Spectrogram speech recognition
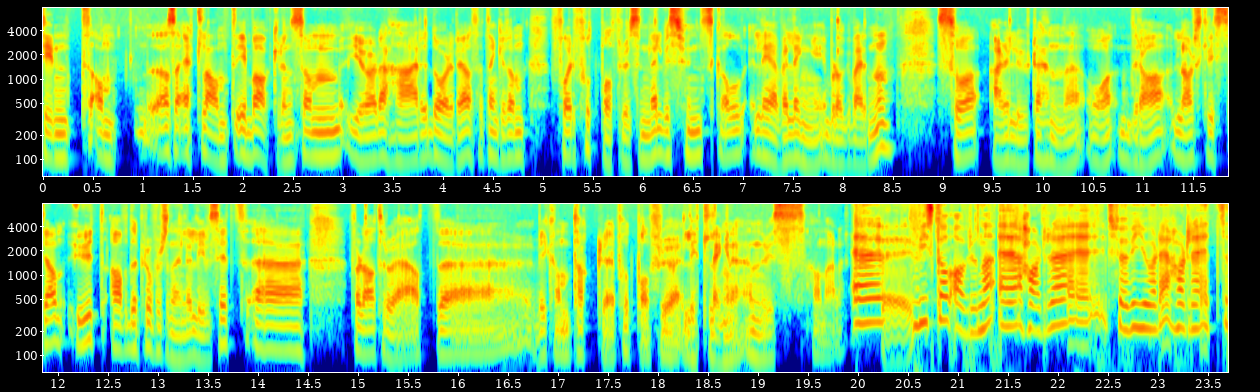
sint altså et eller annet i bakgrunnen som gjør det her dårligere. Altså jeg tenker sånn, For fotballfru sin del, hvis hun skal leve lenge i bloggverdenen, så er det lurt av henne å dra Lars Kristian ut av det profesjonelle livet sitt. Eh, for da tror jeg at eh, vi kan takle fotballfrue litt lengre enn hvis han er der. Eh, vi skal avrunde. Har dere, før vi gjør det, har dere et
